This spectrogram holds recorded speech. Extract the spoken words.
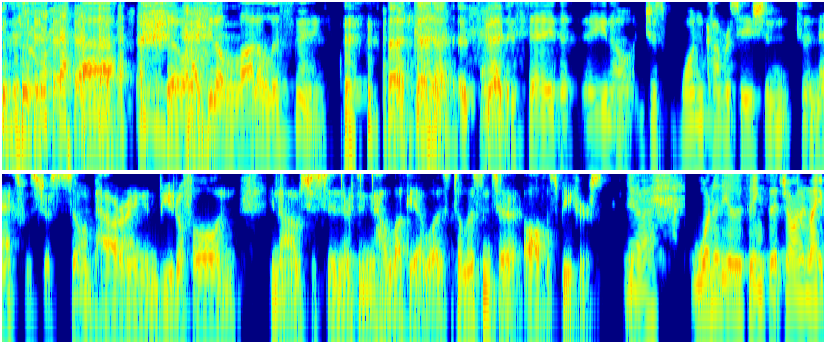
Uh, so I did a lot of listening. That's good. That's good. I have to say that uh, you know, just one conversation to the next was just so empowering and beautiful, and you know, I was just sitting there thinking how lucky I was to listen to all the speakers. Yeah. One of the other things that John and I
